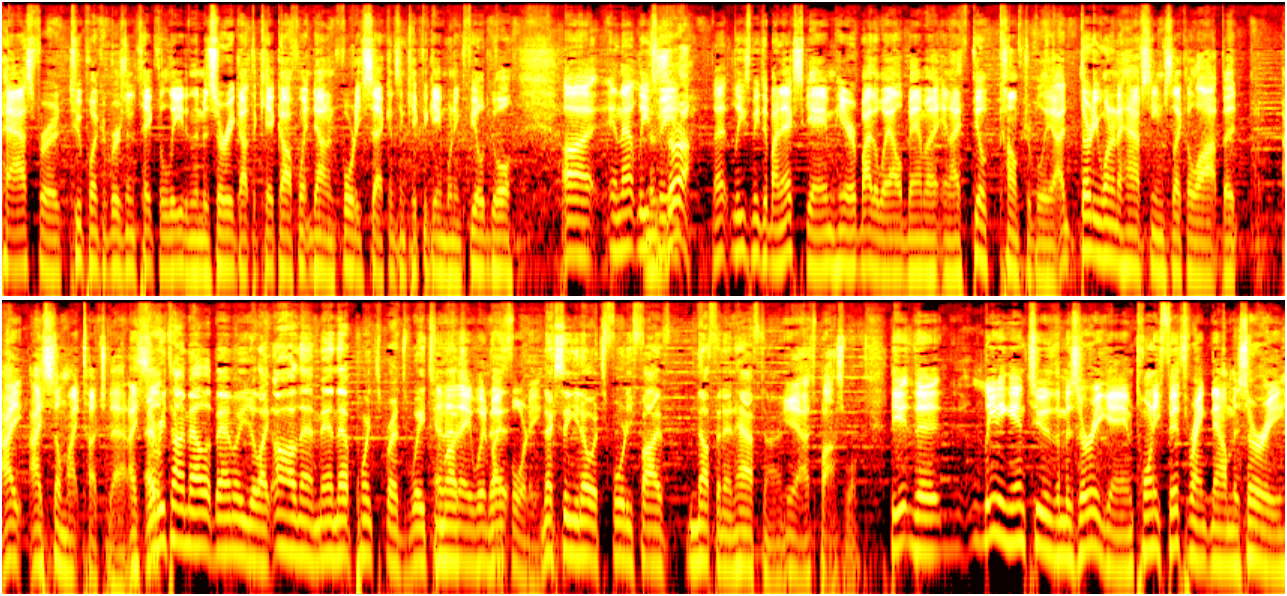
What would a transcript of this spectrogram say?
pass for a two point conversion to take the lead, and then Missouri got the kickoff, went down in 40 seconds, and kicked the game winning field goal. Uh, and that leads Missouri. me that leads me to my next game here. By the way, Alabama, and I feel comfortably. I, 31 and a half seems like a lot, but I, I still might touch that. I still, Every time Alabama, you're like, oh man, man, that point spread's way too And much. they win by 40. Next thing you know, it's 45 nothing at halftime. Yeah, it's possible. The the leading into the Missouri game, 25th ranked now Missouri,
